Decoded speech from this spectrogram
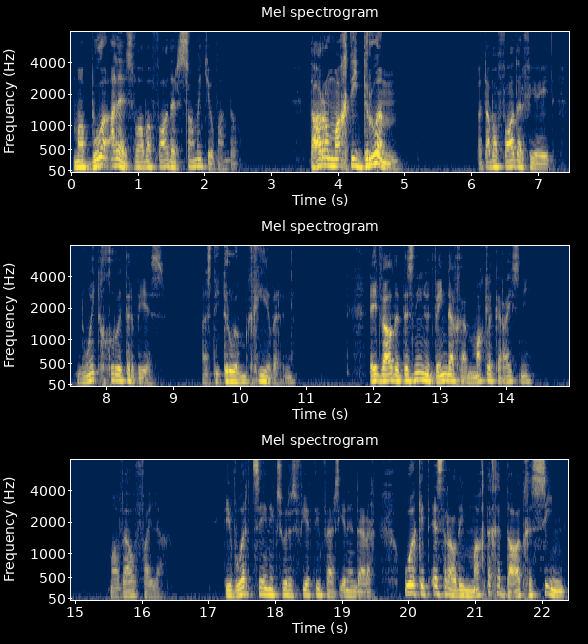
maar bo alles waar Abba Vader saam met jou wandel. Daarom mag die droom wat Abba Vader vir jou het nooit groter wees as die droomgewer nie. Let wel, dit is nie noodwendig 'n maklike reis nie, maar wel veilig. Die woord sê in Eksodus 14 vers 31: Ook het Israel die magtige daad gesien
